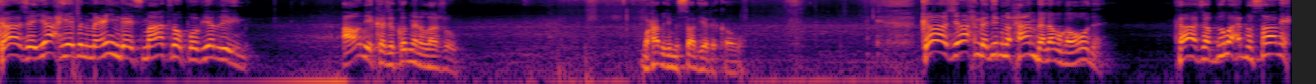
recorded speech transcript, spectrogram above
Kaže, Jahja ibn Ma'in ga je smatrao povjerljivim. A on je, kaže, kod mene lažov. Muhammed ibn Salih je rekao ovo. Kaže Ahmed ibn Hanbel, evo ga ovde. Kaže Abdullah ibn Salih,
